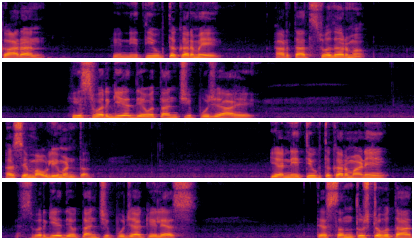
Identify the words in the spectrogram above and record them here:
कारण ही नीतियुक्त कर्मे अर्थात स्वधर्म ही स्वर्गीय देवतांची पूजा आहे असे माऊली म्हणतात. या नीतियुक्त कर्माने स्वर्गीय देवतांची पूजा केल्यास त्या संतुष्ट होतात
